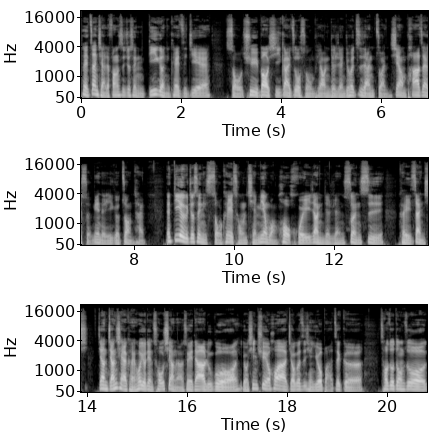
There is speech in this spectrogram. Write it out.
所以站起来的方式就是，你第一个你可以直接手去抱膝盖做水母漂，你的人就会自然转向趴在水面的一个状态。那第二个就是你手可以从前面往后挥，让你的人顺势可以站起。这样讲起来可能会有点抽象啊，所以大家如果有兴趣的话，焦哥之前有把这个操作动作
